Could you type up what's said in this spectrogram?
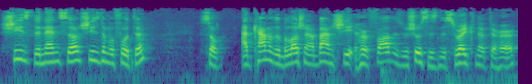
She's the Nensa, she's the Mufuta. So, at Kama the Beloshan Ramban, she, her father's Rishus is Nisroikna to her.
